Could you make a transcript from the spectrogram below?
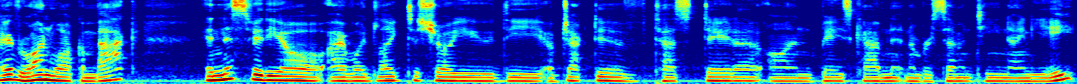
Hey everyone, welcome back. In this video, I would like to show you the objective test data on bass cabinet number 1798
